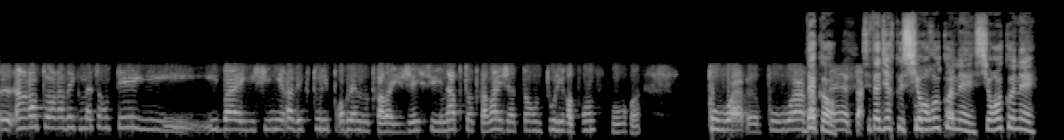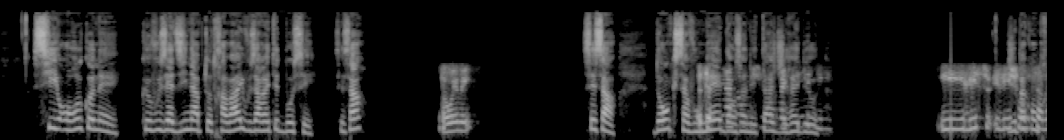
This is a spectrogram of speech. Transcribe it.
euh, un, rapport avec ma santé. Il, il, bah, il finira avec tous les problèmes de travail. Je suis inapte au travail. J'attends tous les réponses pour euh, pouvoir euh, pouvoir. D'accord. C'est-à-dire que si on reconnaît, si on reconnaît, si on reconnaît que vous êtes inapte au travail, vous arrêtez de bosser. C'est ça? Oui, oui. C'est ça. Donc, ça vous met dans un état, je dirais, de. Il, les pas compris.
